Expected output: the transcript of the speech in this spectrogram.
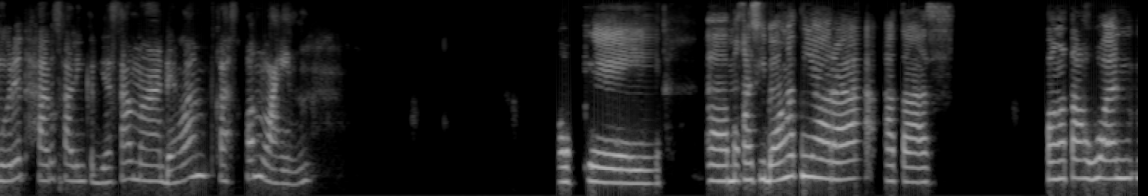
murid harus saling kerjasama dalam kelas online. Oke, uh, makasih banget nih Ara atas pengetahuan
